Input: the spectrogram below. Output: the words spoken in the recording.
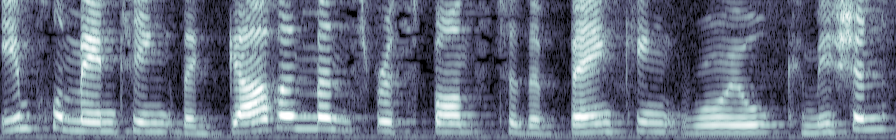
implementing the government's response to the Banking Royal Commission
